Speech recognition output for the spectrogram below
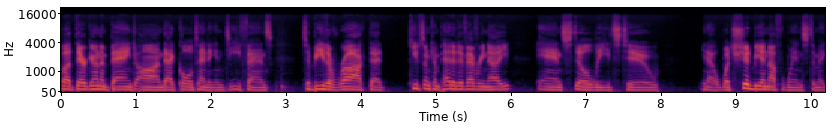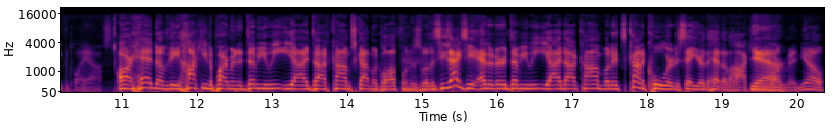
but they're going to bank on that goaltending and defense to be the rock that keeps them competitive every night and still leads to you know, what should be enough wins to make the playoffs. Our head of the hockey department at WEEI.com, Scott McLaughlin, is with us. He's actually editor at WEEI.com, but it's kind of cooler to say you're the head of the hockey Yeah. department. You know,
